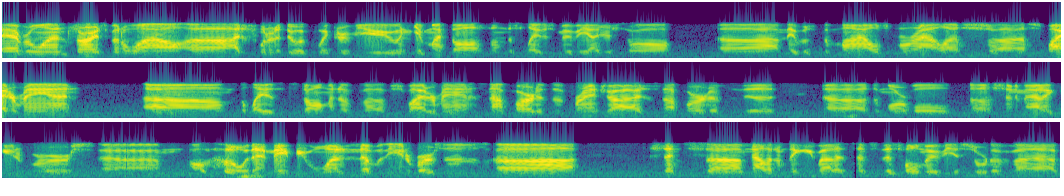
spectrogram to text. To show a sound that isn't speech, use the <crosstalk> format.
Hey everyone, sorry it's been a while. Uh, I just wanted to do a quick review and give my thoughts on this latest movie I just saw. Um, it was the Miles Morales uh, Spider-Man, um, the latest installment of uh, Spider-Man. It's not part of the franchise. It's not part of the uh, the Marvel uh, Cinematic Universe. Um, although that may be one of the universes. Uh, since um, now that I'm thinking about it, since this whole movie is sort of uh,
